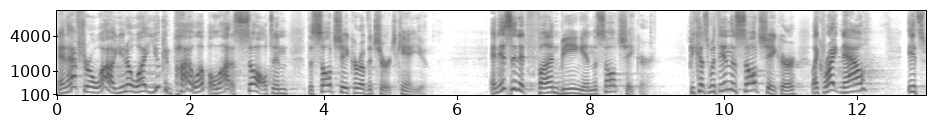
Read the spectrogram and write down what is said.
And after a while, you know what? You can pile up a lot of salt in the salt shaker of the church, can't you? And isn't it fun being in the salt shaker? Because within the salt shaker, like right now, it's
